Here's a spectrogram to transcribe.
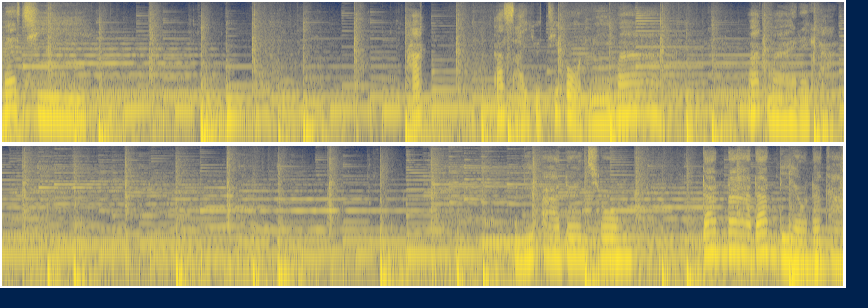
แม่ชี อาศัยอยู่ที่โบสถ์นี้มาก มากมายเลยค่ะ วันนี้พาเดินชม ด้านหน้าด้านเดียวนะคะ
